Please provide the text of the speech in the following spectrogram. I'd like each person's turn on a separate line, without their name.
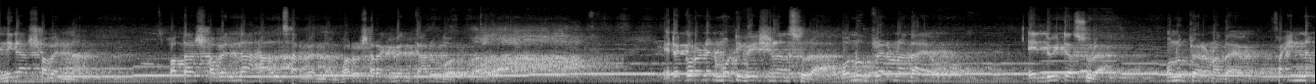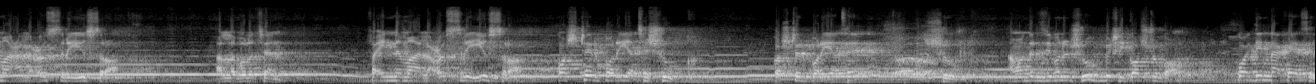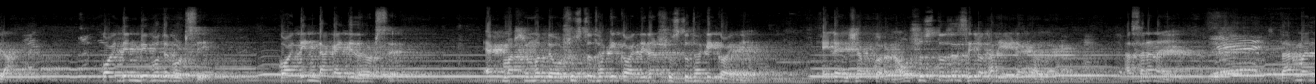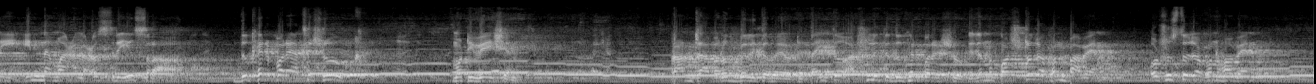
নিরাশ হবেন না। হতাশ হবেন না, হাল ছাড়বেন না, ভরসা রাখবেন কার উপর। এটা কোরআনের মোটিভেশনাল সূরা, অনুপ্রেরণাদায়ক। এই দুইটা সূরা, অনুপ্রেরণাদায়ক। আল আল্লাহ বলেছেন আল কষ্টের পরেই আছে সুখ। কষ্টের পরেই আছে সুখ। আমাদের জীবনে সুখ বেশি, কষ্ট কম। কয়দিন না খাইছিলাম কয়দিন বিপদে পড়ছি। কয়দিন ডাকাইতে ধরছে। এক মাসের মধ্যে অসুস্থ থাকি কয়দিন আর সুস্থ থাকি কয়দিন? এটা হিসাব করে না অসুস্থ যে ছিল খালি এটা খেয়াল আছে না নাই? তার মানে ইন্নামা আল উসরি ইউসরা। দুঃখের পরে আছে সুখ মোটিভেশন প্রাণটা আবার উদ্বেলিত হয়ে ওঠে, তাই তো? আসলে তো দুঃখের পরে সুখ। এজন্য কষ্ট যখন পাবেন, অসুস্থ যখন হবেন,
